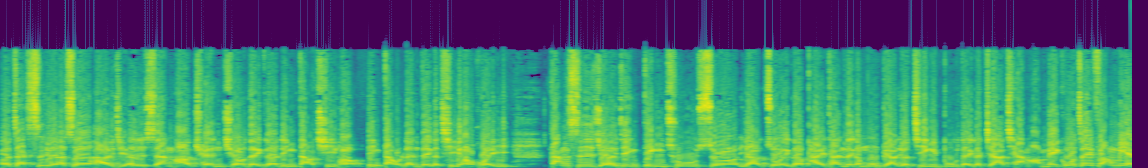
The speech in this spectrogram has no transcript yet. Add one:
呃在四月二十二号以及二十三号全球的一个领导气候领导人的一个气候会议，当时就已经定出说要做一个排碳的一个目标，又进一步的一个。加强啊，美国这一方面，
